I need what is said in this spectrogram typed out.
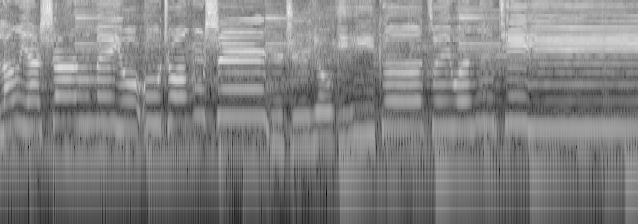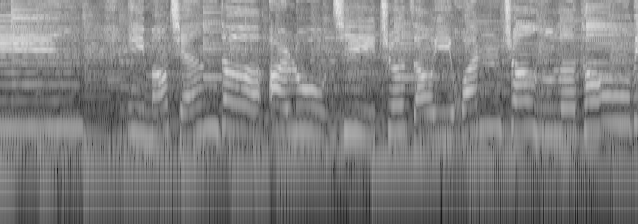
狼牙山没有武装士，只有一个醉问题。前的二路汽车早已换成了投币。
